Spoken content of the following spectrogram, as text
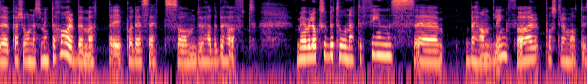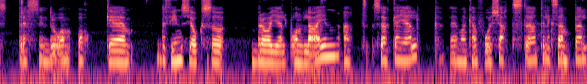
Eh, personer som inte har bemött dig på det sätt som du hade behövt. Men jag vill också betona att det finns eh, behandling för posttraumatiskt stresssyndrom och eh, det finns ju också bra hjälp online att söka hjälp. Eh, man kan få chattstöd till exempel.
